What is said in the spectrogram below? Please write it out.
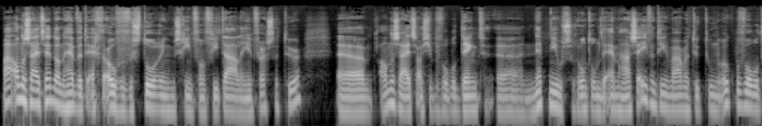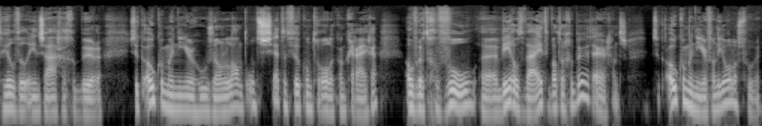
Maar anderzijds, hè, dan hebben we het echt over verstoring misschien van vitale infrastructuur. Uh, anderzijds, als je bijvoorbeeld denkt, uh, nepnieuws rondom de MH17, waar we natuurlijk toen ook bijvoorbeeld heel veel in zagen gebeuren, is natuurlijk ook een manier hoe zo'n land ontzettend veel controle kan krijgen over het gevoel uh, wereldwijd wat er gebeurt ergens. Dat is natuurlijk ook een manier van die oorlogsvoering.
